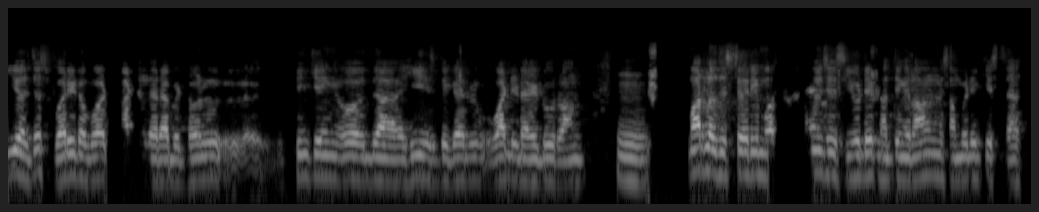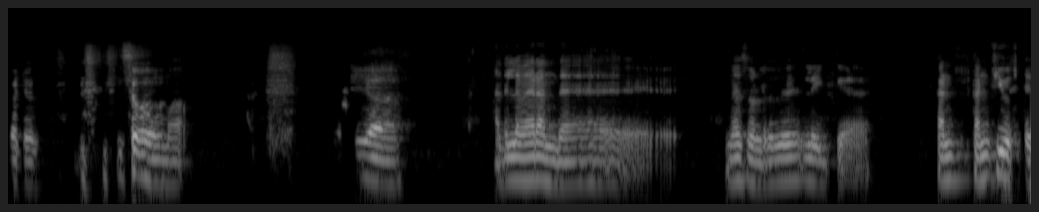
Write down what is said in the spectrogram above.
you are just worried about not in the rabbit hole thinking oh the he is bigger what did I do wrong hmm. Moral of the story most of the times is you did nothing wrong. Somebody kissed ass better so ஆமா. yeah. அதுல வேற அந்த என்ன சொல்றது? Like confused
